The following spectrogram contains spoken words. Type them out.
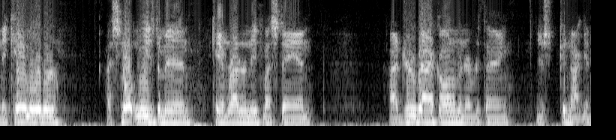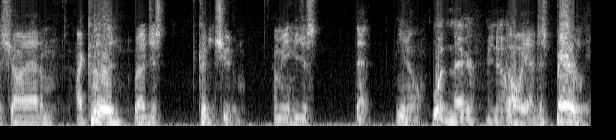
And he came over, I snort and wheezed him in, came right underneath my stand. I drew back on him and everything, just could not get a shot at him. I could, but I just couldn't shoot him. I mean, he just that, you know. Wasn't there, you know. Oh yeah, just barely.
